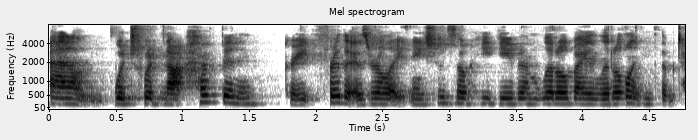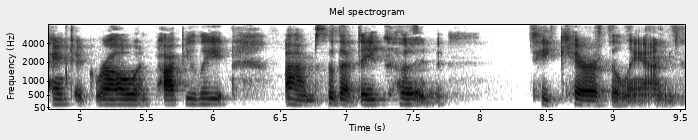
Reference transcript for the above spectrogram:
um, which would not have been great for the Israelite nation. So he gave them little by little and gave them time to grow and populate um, so that they could take care of the land.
